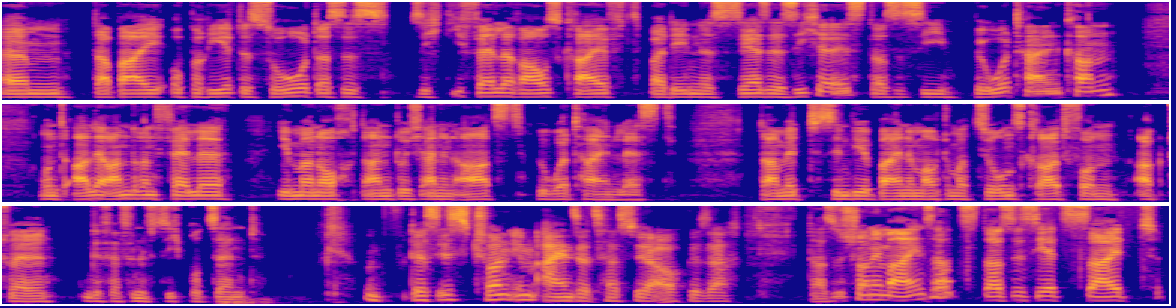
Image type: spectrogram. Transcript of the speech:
Ähm, dabei operiert es so, dass es sich die Fälle rausgreift, bei denen es sehr, sehr sicher ist, dass es sie beurteilen kann und alle anderen Fälle immer noch dann durch einen Arzt beurteilen lässt. Damit sind wir bei einem Automationsgrad von aktuell ungefähr 50 Prozent. Und das ist schon im Einsatz, hast du ja auch gesagt. Das ist schon im Einsatz. Das ist jetzt seit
